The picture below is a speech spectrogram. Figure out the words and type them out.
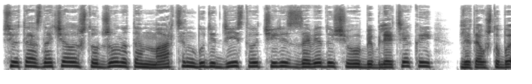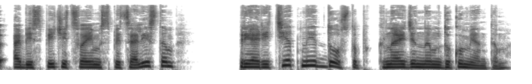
Все это означало, что Джонатан Мартин будет действовать через заведующего библиотекой для того, чтобы обеспечить своим специалистам приоритетный доступ к найденным документам.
